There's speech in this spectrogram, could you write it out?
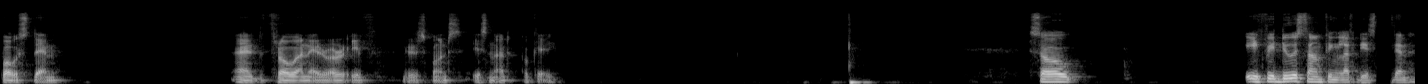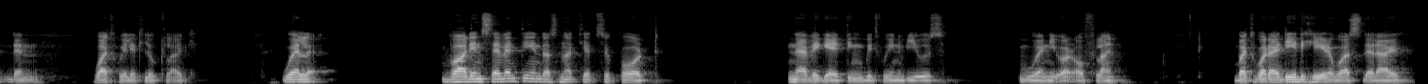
post them and throw an error if the response is not okay. So if we do something like this, then, then what will it look like? Well, Vaadin 17 does not yet support navigating between views when you are offline. But what I did here was that I,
